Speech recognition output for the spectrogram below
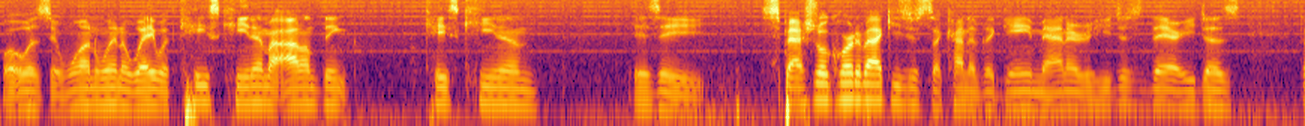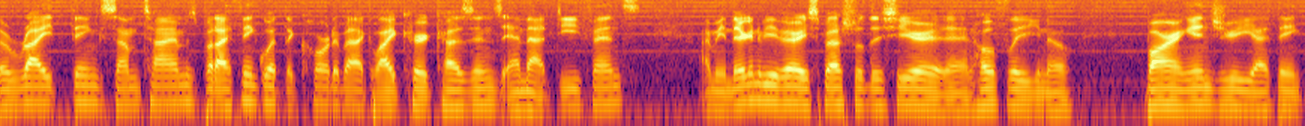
what was it, one win away with Case Keenum. I I don't think Case Keenum is a special quarterback. He's just a kind of the game manager. He's just there. He does the right thing sometimes. But I think with the quarterback like Kirk Cousins and that defense, I mean, they're gonna be very special this year, and hopefully, you know barring injury, I think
